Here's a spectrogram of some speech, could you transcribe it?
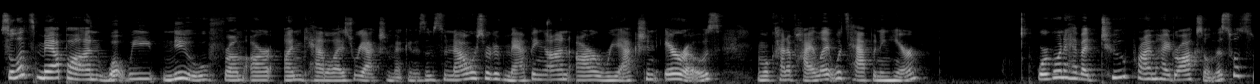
so let's map on what we knew from our uncatalyzed reaction mechanism. So now we're sort of mapping on our reaction arrows, and we'll kind of highlight what's happening here. We're going to have a 2' hydroxyl, and this, was,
